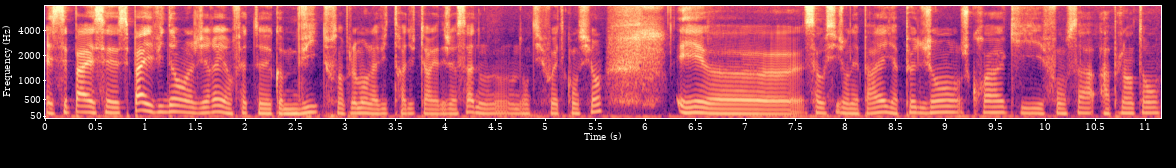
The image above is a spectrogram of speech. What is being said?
Et c'est pas, c'est, pas évident, je dirais, en fait, euh, comme vie, tout simplement, la vie de traducteur. Il y a déjà ça dont, dont il faut être conscient. Et euh, ça aussi, j'en ai parlé. Il y a peu de gens, je crois, qui font ça à plein temps,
